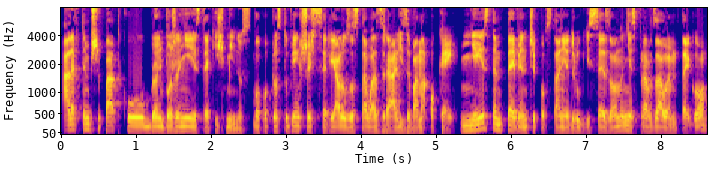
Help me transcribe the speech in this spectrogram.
ale w tym przypadku, broń Boże, nie jest to jakiś minus, bo po prostu większość serialu została zrealizowana ok. Nie jestem pewien, czy powstanie drugi sezon, nie sprawdzałem tego,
